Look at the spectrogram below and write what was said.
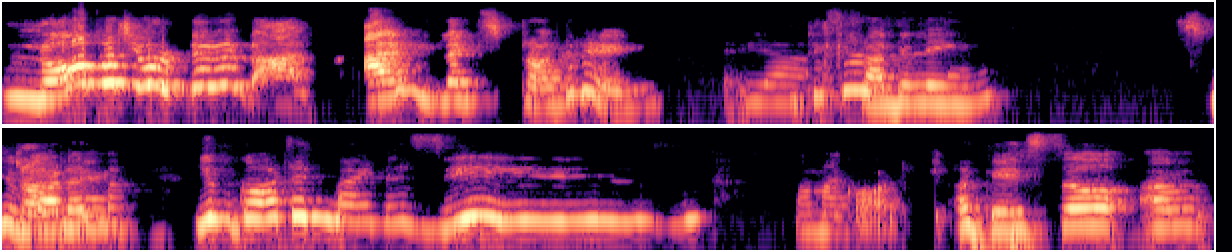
No, but you didn't. I, I'm like struggling. yeah, struggling. You've Struggling. gotten my, you've gotten my disease. Oh my god. Okay, so um,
